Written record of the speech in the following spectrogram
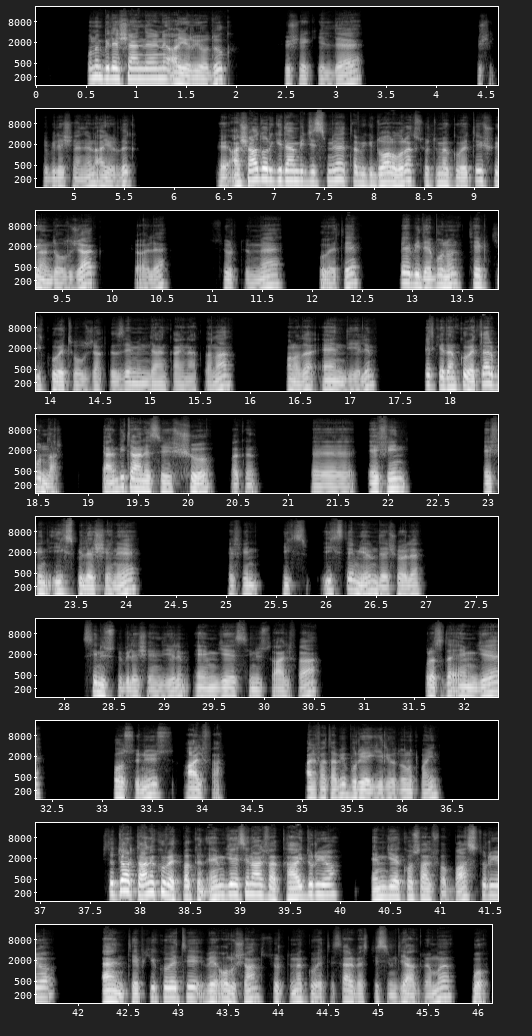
Bunun bileşenlerini ayırıyorduk. Şu şekilde. Şu şekilde bileşenlerini ayırdık. E, aşağı doğru giden bir cismine tabii ki doğal olarak sürtünme kuvveti şu yönde olacak. Şöyle sürtünme kuvveti ve bir de bunun tepki kuvveti olacaktı zeminden kaynaklanan. Ona da N diyelim. Etkeden kuvvetler bunlar. Yani bir tanesi şu bakın e, F'in F'in X bileşeni F'in X, X demeyelim de şöyle sinüslü bileşeni diyelim. Mg sinüs alfa. Burası da Mg kosinüs alfa. Alfa tabi buraya geliyordu unutmayın. İşte dört tane kuvvet bakın. Mg sin alfa kaydırıyor. Mg kos alfa bastırıyor. N tepki kuvveti ve oluşan sürtünme kuvveti. Serbest cisim diyagramı bu.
